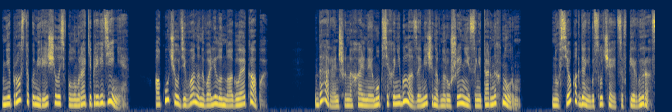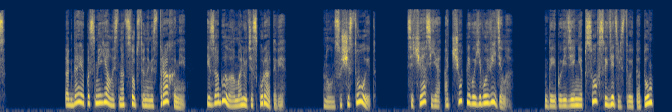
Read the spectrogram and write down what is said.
Мне просто померещилось в полумраке привидение, а куча у дивана навалила наглая капа. Да, раньше нахальная мопсиха не была замечена в нарушении санитарных норм, но все когда-нибудь случается в первый раз. Тогда я посмеялась над собственными страхами и забыла о Малюте Скуратове. Но он существует. Сейчас я отчетливо его видела. Да и поведение псов свидетельствует о том,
